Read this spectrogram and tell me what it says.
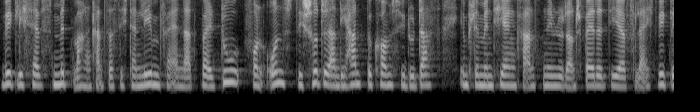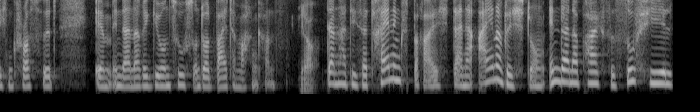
wirklich selbst mitmachen kannst, dass sich dein Leben verändert, weil du von uns die Schritte an die Hand bekommst, wie du das implementieren kannst, indem du dann später dir vielleicht wirklich ein CrossFit ähm, in deiner Region suchst und dort weitermachen kannst. Ja. Dann hat dieser Trainingsbereich, deine Einrichtung in deiner Praxis so viel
